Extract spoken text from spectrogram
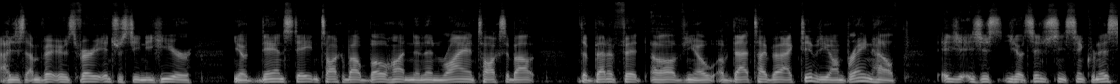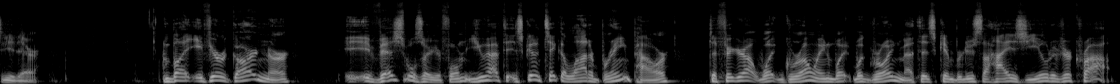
I just, I'm very, it's very interesting to hear, you know, Dan Staton talk about bow hunting, and then Ryan talks about the benefit of you know of that type of activity on brain health. It's just you know it's interesting synchronicity there. But if you're a gardener if vegetables are your form you have to it's going to take a lot of brain power to figure out what growing what, what growing methods can produce the highest yield of your crop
